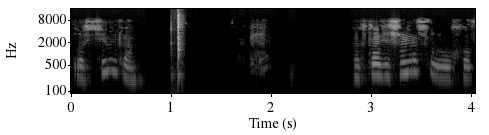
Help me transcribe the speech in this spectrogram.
Пластинка. Я, кстати, ще не слухав.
